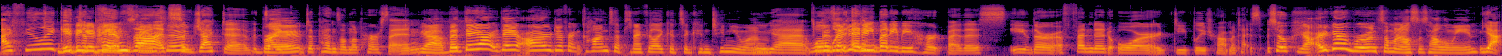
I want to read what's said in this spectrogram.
I feel like Do it think it'd be depends on it's subjective. It's Right. it depends on the person. Yeah, but they are they are different concepts, and I feel like it's a continuum. Yeah. Well, Because would do think- anybody be hurt by this? Either offended or deeply traumatized. So Yeah, are you gonna ruin someone else's Halloween? yeah.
